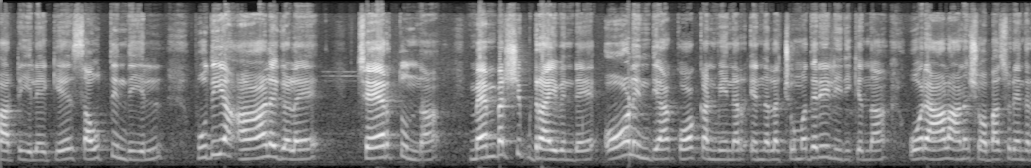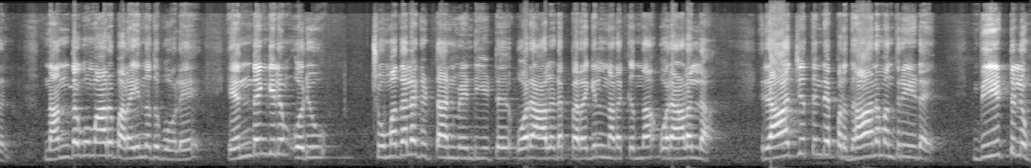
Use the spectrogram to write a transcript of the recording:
പാർട്ടിയിലേക്ക് സൗത്ത് ഇന്ത്യയിൽ പുതിയ ആളുകളെ ചേർത്തുന്ന മെമ്പർഷിപ്പ് ഡ്രൈവിന്റെ ഓൾ ഇന്ത്യ കോ കൺവീനർ എന്നുള്ള ചുമതലയിലിരിക്കുന്ന ഒരാളാണ് ശോഭാ സുരേന്ദ്രൻ. നന്ദകുമാർ പറയുന്നത് പോലെ എന്തെങ്കിലും ഒരു ചുമതല കിട്ടാൻ വേണ്ടിയിട്ട് ഒരാളുടെ പിറകിൽ നടക്കുന്ന ഒരാളല്ല. രാജ്യത്തിന്റെ പ്രധാനമന്ത്രിയുടെ വീട്ടിലും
